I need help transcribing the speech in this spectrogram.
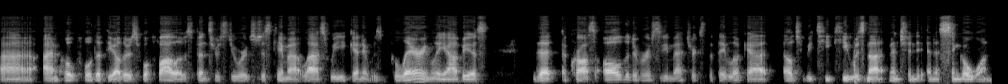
Uh, I'm hopeful that the others will follow. Spencer Stuart's just came out last week, and it was glaringly obvious that across all the diversity metrics that they look at, LGBTQ was not mentioned in a single one.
